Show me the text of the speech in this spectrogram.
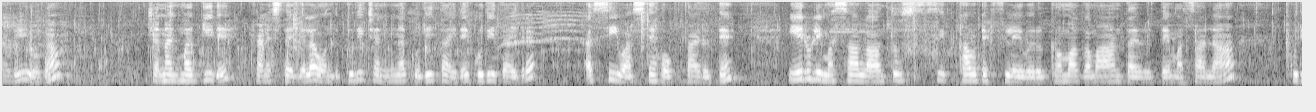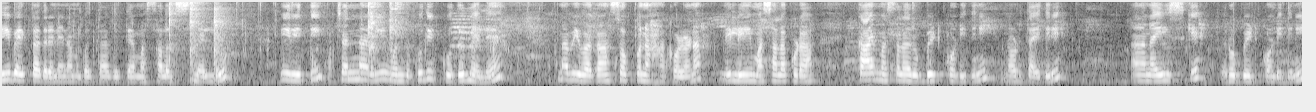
ನೋಡಿ ಇವಾಗ. ಚೆನ್ನಾಗಿ ಮಗ್ಗಿದೆ, ಕಾಣಿಸ್ತಾ ಇದೆಯಲ್ಲ? ಒಂದು ಕುದಿ ಚೆನ್ನಾಗಿ ಕುದೀತಾ ಇದೆ. ಕುದೀತಾ ಇದ್ದರೆ ಹಸಿ ವಾಸನೆ ಹೋಗ್ತಾ ಇರುತ್ತೆ. ಈರುಳ್ಳಿ ಮಸಾಲ ಅಂತೂ ಸಿಕ್ಕಾವಟೆ ಫ್ಲೇವರು ಘಮ ಘಮ ಅಂತ ಇರುತ್ತೆ ಮಸಾಲ. ಕುದಿಬೇಕಾದ್ರೇ ನಮ್ಗೆ ಗೊತ್ತಾಗುತ್ತೆ ಮಸಾಲದ ಸ್ಮೆಲ್ಲು ಈ ರೀತಿ ಚೆನ್ನಾಗಿ ಒಂದು ಕುದಿ ಕುದ ಮೇಲೆ ನಾವಿವಾಗ ಸೊಪ್ಪನ್ನ ಹಾಕೊಳ್ಳೋಣ. ಇಲ್ಲಿ ಮಸಾಲ ಕೂಡ, ಕಾಯಿ ಮಸಾಲ ರುಬ್ಬಿಟ್ಕೊಂಡಿದ್ದೀನಿ ನೋಡ್ತಾ ಇದ್ದೀರಿ? ನೈಸ್ಗೆ ರುಬ್ಬಿಟ್ಕೊಂಡಿದ್ದೀನಿ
